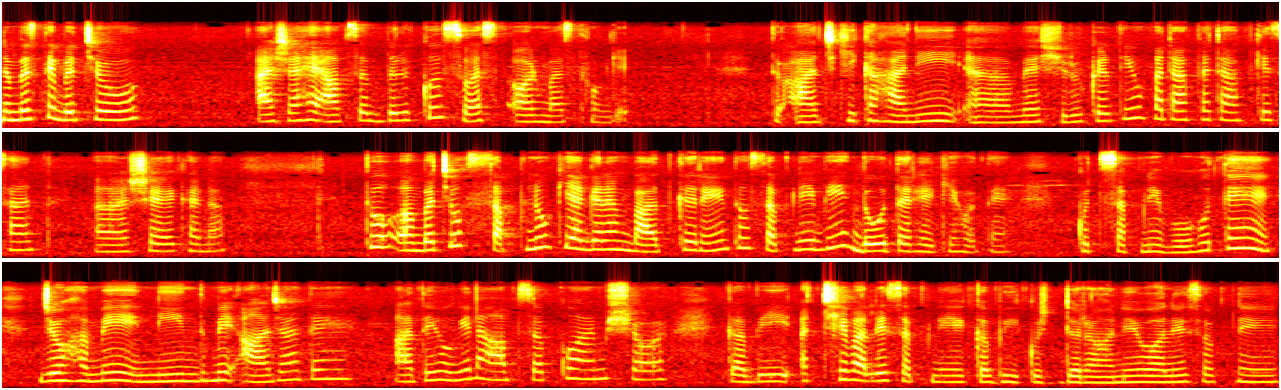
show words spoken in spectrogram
नमस्ते बच्चों। आशा है आप सब बिल्कुल स्वस्थ और मस्त होंगे। तो आज की कहानी आ, मैं शुरू करती हूँ फटाफट आपके साथ शेयर करना। तो आ, बच्चों सपनों की अगर हम बात करें तो सपने भी दो तरह के होते हैं। कुछ सपने वो होते हैं जो हमें नींद में आ जाते हैं आते होंगे ना आप सबको आई एम श्योर कभी अच्छे वाले सपने, कभी कुछ डराने वाले सपने,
